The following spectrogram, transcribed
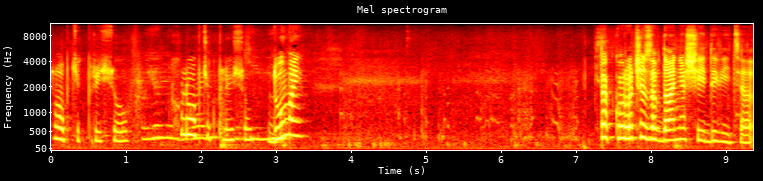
Хлопчик прийшов. А я не Хлопчик знаю, прийшов. Думай. Так, коротше, завдання ще й дивіться.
